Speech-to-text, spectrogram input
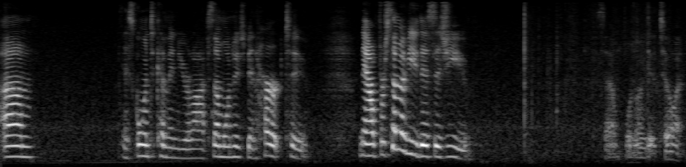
Um, it's going to come into your life. Someone who's been hurt too. Now, for some of you, this is you. So, we're going to get to it.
